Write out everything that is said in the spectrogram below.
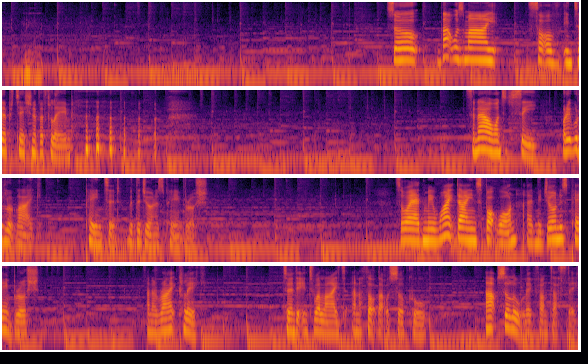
So that was my sort of interpretation of a flame. so now I wanted to see what it would look like painted with the Jonas paintbrush. So I had my white dye in spot one, I had my Jonas paintbrush and a right click turned it into a light and I thought that was so cool. Absolutely fantastic.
